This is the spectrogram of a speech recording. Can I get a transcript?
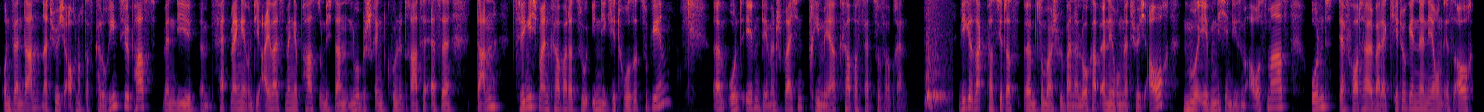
Und wenn dann natürlich auch noch das Kalorienziel passt, wenn die ähm, Fettmenge und die Eiweißmenge passt und ich dann nur beschränkt Kohlenhydrate esse, dann zwinge ich meinen Körper dazu, in die Ketose zu gehen ähm, und eben dementsprechend primär Körperfett zu verbrennen. Wie gesagt, passiert das ähm, zum Beispiel bei einer Low-Carb-Ernährung natürlich auch, nur eben nicht in diesem Ausmaß. Und der Vorteil bei der ketogenen Ernährung ist auch,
